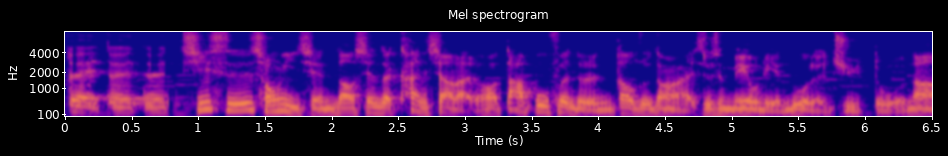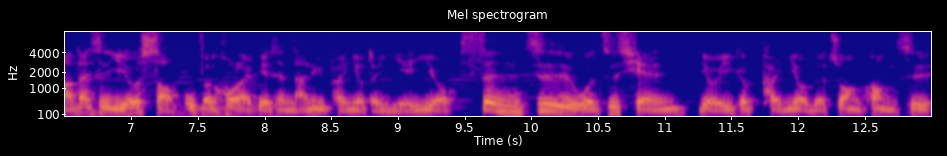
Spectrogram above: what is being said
对对对，其实从以前到现在看下来的话，大部分的人到最后当然还是就是没有联络的居多。那但是也有少部分后来变成男女朋友的也有，甚至我之前有一个朋友的状况是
